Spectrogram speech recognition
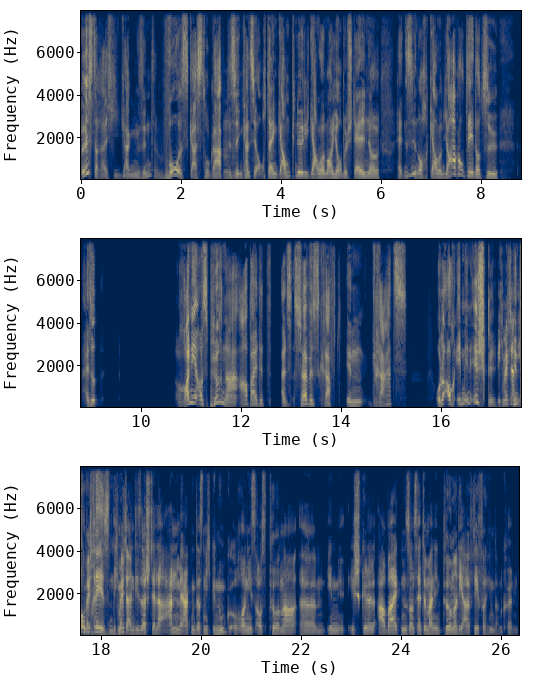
Österreich gegangen sind, wo es Gastro gab. Mhm. Deswegen kannst du auch deinen Germknödel gerne mal hier bestellen. Hätten sie noch gerne einen Jagertee dazu. Also Ronny aus Pirna arbeitet als Servicekraft in Graz oder auch eben in Ischgl, Ich möchte, ich, hinterm möchte, Tresen. ich möchte an dieser Stelle anmerken, dass nicht genug Ronnies aus Pirna ähm, in Ischgl arbeiten, sonst hätte man in Pirna die AfD verhindern können.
